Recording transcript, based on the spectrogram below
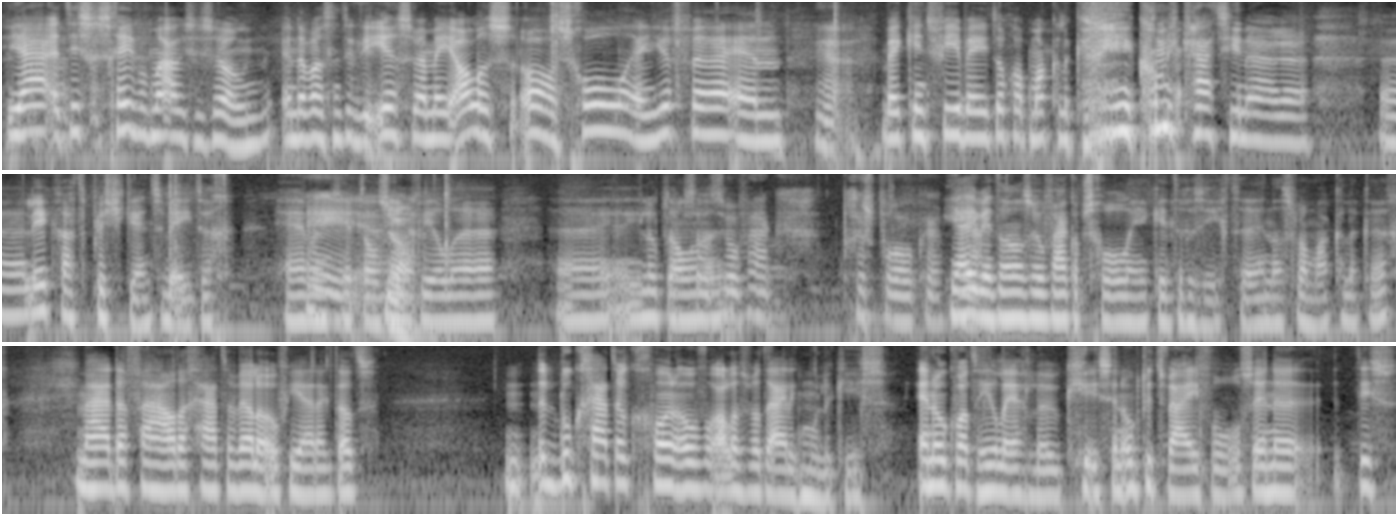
Ja, het is geschreven op mijn oudste zoon. En dat was natuurlijk de eerste waarmee alles, oh, school en juffen. En Ja. bij kind 4 ben je toch wat makkelijker in je communicatie naar eh, leerkrachten. Plus je kent ze beter. Hè, want je hebt al ja. zoveel, eh, je loopt al... al zo vaak gesproken. ja, je bent dan al zo vaak op school en je kent de gezichten. En dat is wel makkelijker. Maar dat verhaal, daar gaat er wel over. Ja, dat ik dat... Het boek gaat ook gewoon over alles wat eigenlijk moeilijk is. En ook wat heel erg leuk is. En ook de twijfels. En eh, het is,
